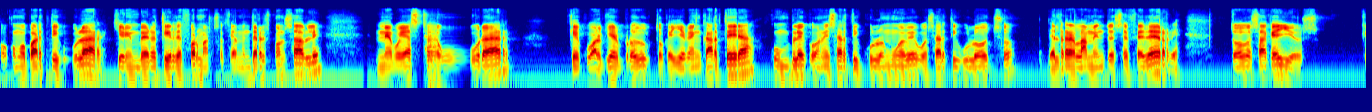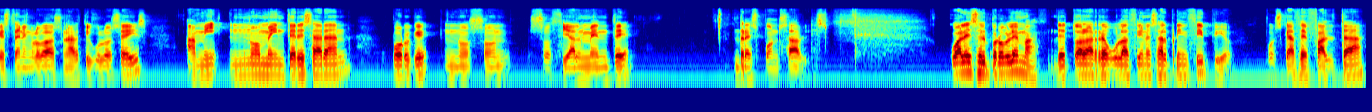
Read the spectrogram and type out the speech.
o como particular quiero invertir de forma socialmente responsable, me voy a asegurar que cualquier producto que lleve en cartera cumple con ese artículo 9 o ese artículo 8 del reglamento SFDR. Todos aquellos que estén englobados en el artículo 6 a mí no me interesarán porque no son socialmente responsables. ¿Cuál es el problema de todas las regulaciones al principio? Pues que hace falta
